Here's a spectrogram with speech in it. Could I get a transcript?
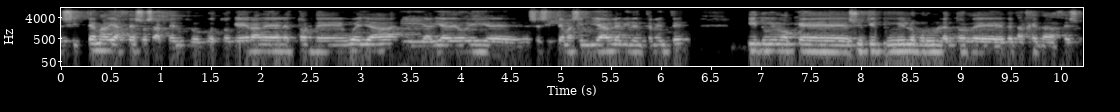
sistema de accesos al centro, puesto que era de lector de huella y a día de hoy eh, ese sistema es inviable, evidentemente, y tuvimos que sustituirlo por un lector de, tarjeta de acceso.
